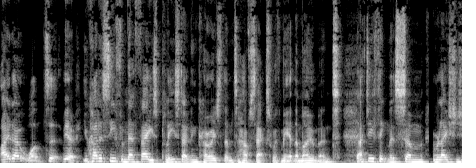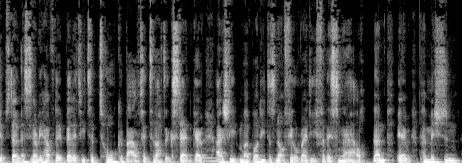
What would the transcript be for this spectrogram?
I don't want to, you know, you kind of see from their face, please don't encourage them to have sex with me at the moment. I do think that some relationships don't necessarily have the ability to talk about it to that extent. Go, actually, my body does not feel ready for this now. And, you know, permission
